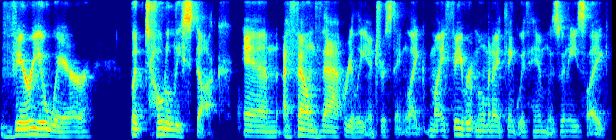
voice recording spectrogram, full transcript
very aware but totally stuck and i found that really interesting like my favorite moment i think with him was when he's like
